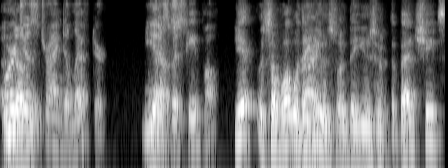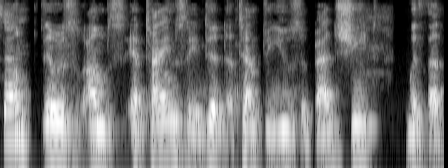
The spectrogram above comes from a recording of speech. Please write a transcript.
Or Another- just trying to lift her, yes. just with people. Yeah. So what would Right. they use? Would they use the bed sheets then? Um, there was um at times they did attempt to use a bed sheet with uh,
